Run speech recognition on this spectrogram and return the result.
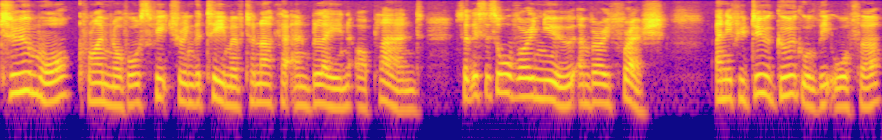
Two more crime novels featuring the team of Tanaka and Blaine are planned, so this is all very new and very fresh. And if you do Google the author,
